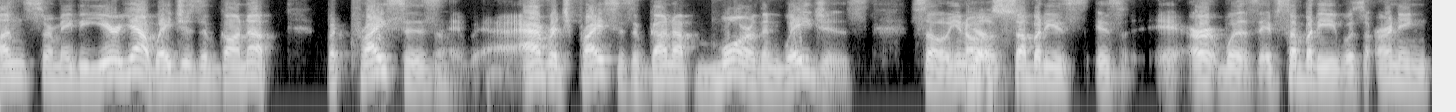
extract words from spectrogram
months or maybe year? Yeah, wages have gone up. But prices, uh, average prices have gone up more than wages. So, you know, if Yes. somebody is is or was if somebody was earning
